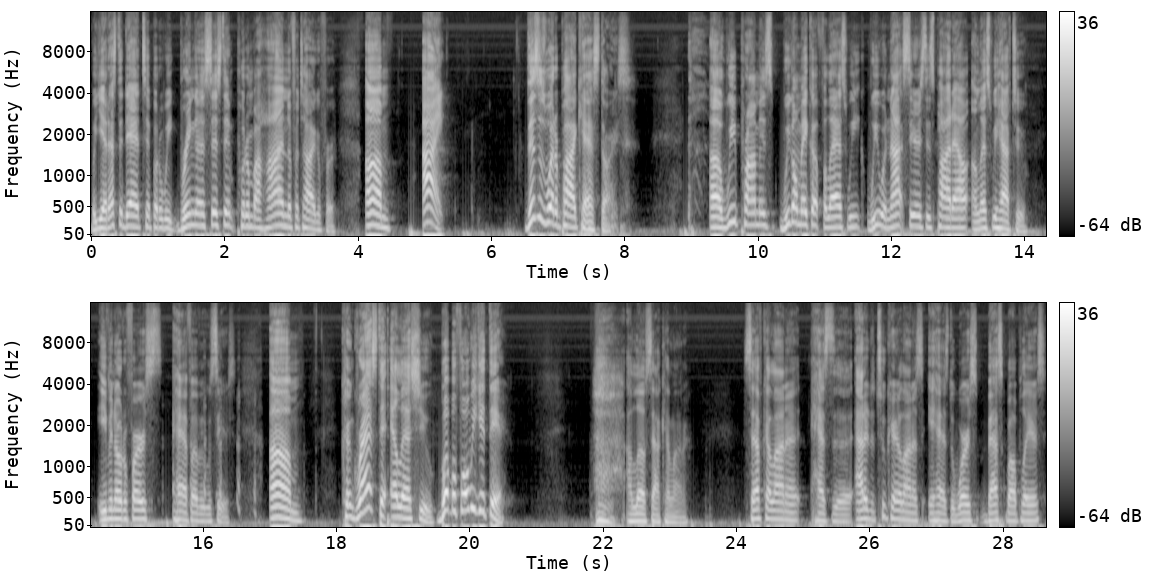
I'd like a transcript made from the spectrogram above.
But yeah, that's the dad tip of the week. Bring an assistant, put him behind the photographer. Um, all right. This is where the podcast starts. Uh, we promise we're gonna make up for last week. We will not serious this pod out unless we have to, even though the first half of it was serious. Um, congrats to LSU. But before we get there, I love South Carolina. South Carolina has the out of the two Carolinas, it has the worst basketball players.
